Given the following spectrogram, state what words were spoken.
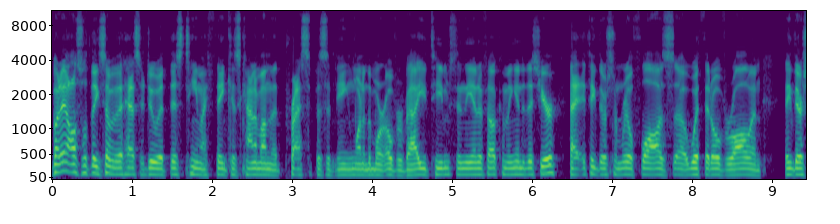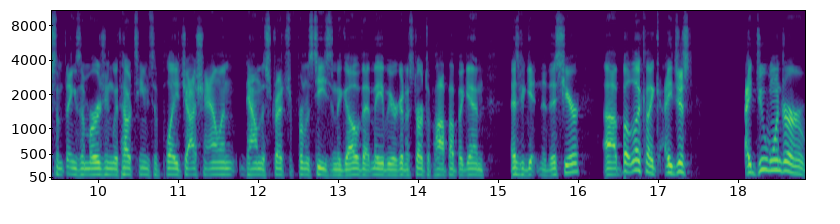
but I also think some of it has to do with this team. I think is kind of on the precipice of being one of the more overvalued teams in the NFL coming into this year. I think there's some real flaws uh, with it overall, and I think there's some things emerging with how teams have played Josh Allen down the stretch from a season ago that maybe are going to start to pop up again as we get into this year. Uh, but look, like I just. I do wonder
